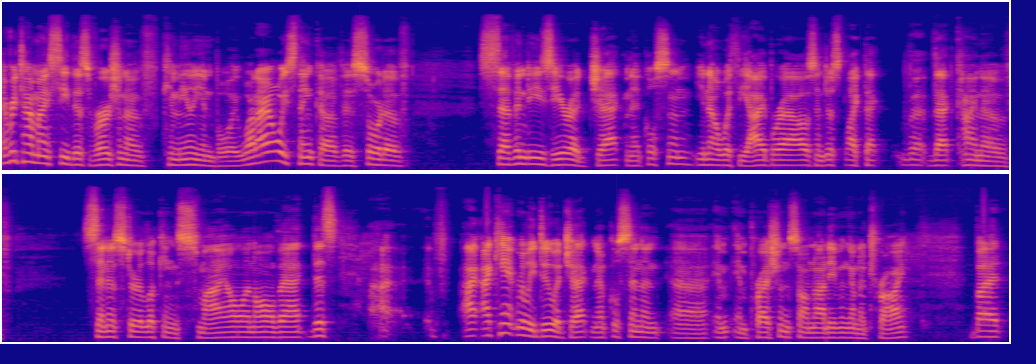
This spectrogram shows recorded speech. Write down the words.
every time I see this version of Chameleon Boy, what I always think of is sort of 70s era Jack Nicholson, you know, with the eyebrows and just like that that, that kind of sinister looking smile and all that. This I, I, can't really do a Jack Nicholson uh, impression, so I'm not even going to try. But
